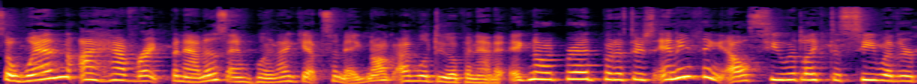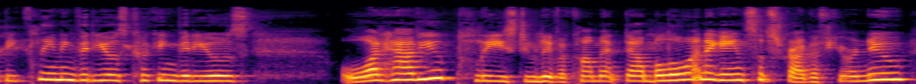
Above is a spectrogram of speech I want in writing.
So when I have ripe bananas and when I get some eggnog, I will do a banana eggnog bread. But if there's anything else you would like to see, whether it be cleaning videos, cooking videos, what have you, please do leave a comment down below. And again, subscribe if you're new.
